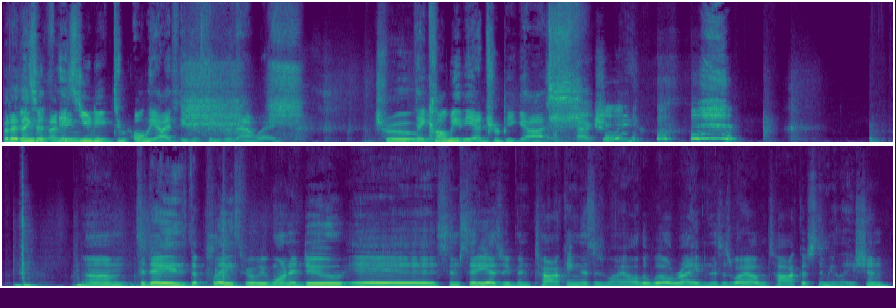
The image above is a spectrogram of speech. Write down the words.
but I think a, I mean it's unique to only I think of things in that way. True. They call me the entropy guy, actually. Um, today, the playthrough we want to do is SimCity, as we've been talking. This is why all the Will Wright, and this is why all the talk of simulation.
